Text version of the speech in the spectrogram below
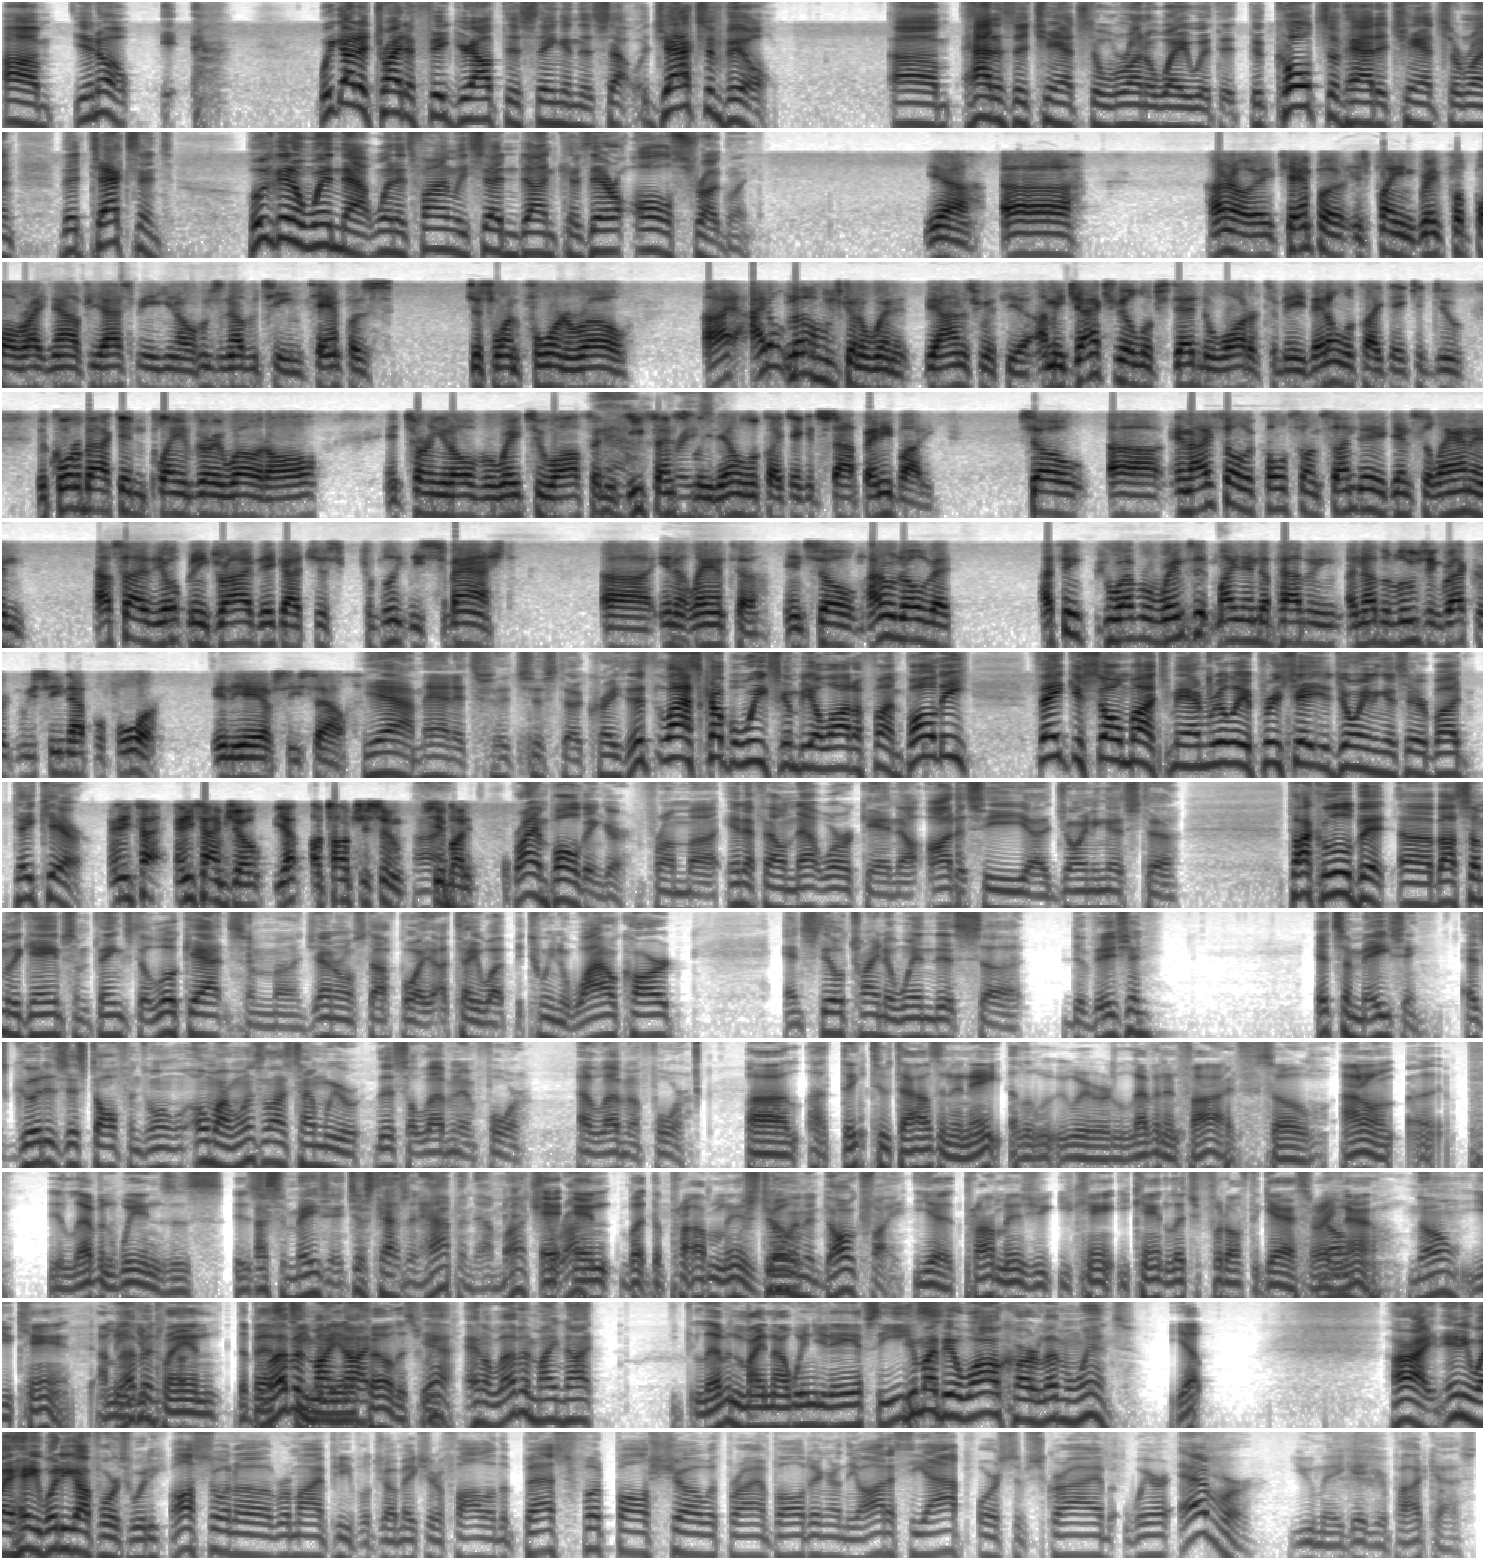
um, you know, we got to try to figure out this thing in the South. Jacksonville, um, had us a chance to run away with it. The Colts have had a chance to run. The Texans, who's going to win that when it's finally said and done? Because they're all struggling. Yeah. Uh, I don't know. Tampa is playing great football right now. If you ask me, you know, who's another team? Tampa's just won four in a row. I, I don't know who's going to win it, to be honest with you. I mean, Jacksonville looks dead in the water to me. They don't look like they could do. The quarterback isn't playing very well at all and turning it over way too often. Yeah, and defensively, crazy. they don't look like they can stop anybody. So, uh, and I saw the Colts on Sunday against Atlanta, and outside of the opening drive, they got just completely smashed uh, in Atlanta. And so, I don't know that. I think whoever wins it might end up having another losing record. We've seen that before in the AFC South. Yeah, man, it's it's just uh, crazy. This last couple weeks going to be a lot of fun. Baldy, thank you so much, man. Really appreciate you joining us here, bud. Take care. Anytime, anytime, Joe. Yep, I'll talk to you soon. See you, buddy. Brian Baldinger from uh, NFL Network and uh, Audacy uh, joining us to talk a little bit uh, about some of the games, some things to look at, some uh, general stuff. Boy, I'll tell you what, between the wild card and still trying to win this uh, division, it's amazing. As good as this Dolphins. Omar, when's the last time we were this 11 and 4? At 11 and 4. Uh, I think 2008 uh, we were 11 and five. So I don't. Uh, 11 wins is is That's amazing. It just hasn't happened that much. and, right. and but the problem we're is still Joe, in a dogfight. yeah. The problem is you, you can't you can't let your foot off the gas right No, now. No. You can't. I mean, 11 you're playing the best 11 team might in the not, NFL this week. Yeah, and 11 might not. 11 might not win you the AFC East. You might be a wild card, 11 wins. Yep. All right. Anyway, hey, what do you got for us, Woody? Also, want to remind people, Joe, make sure to follow the best football show with Brian Baldinger on the Audacy app or subscribe wherever you may get your podcast.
